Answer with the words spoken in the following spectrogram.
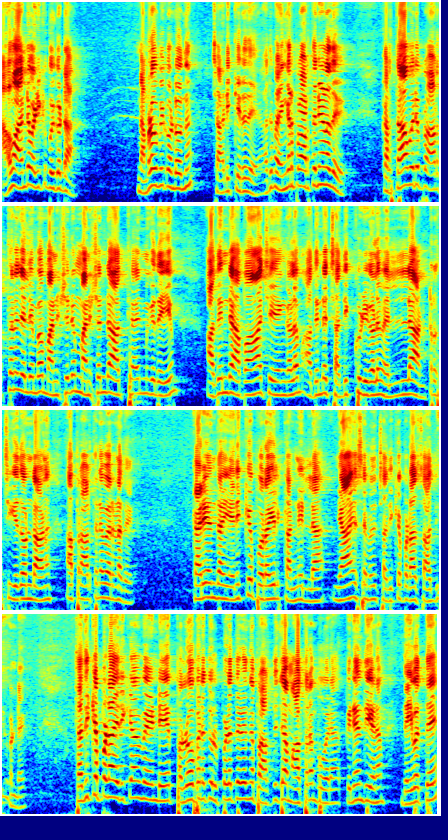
അവൻ അവന്റെ വഴിക്ക് പോയിക്കോട്ടാ. നമ്മുടെ മുമ്പിൽ കൊണ്ടുവന്ന് ചാടിക്കരുതേ. അത് ഭയങ്കര പ്രാർത്ഥനയാണത്. കർത്താവ് ഒരു പ്രാർത്ഥന ചെല്ലുമ്പോൾ മനുഷ്യനും മനുഷ്യന്റെ ആധ്യാത്മികതയും അതിന്റെ അപാചയങ്ങളും അതിന്റെ ചതിക്കുഴികളും എല്ലാം അഡ്രസ്സ് ചെയ്തുകൊണ്ടാണ് ആ പ്രാർത്ഥന വരണത്. കാര്യം എന്താ? എനിക്ക് പുറകിൽ കണ്ണില്ല. ന്യായസമയത്ത് ചതിക്കപ്പെടാൻ സാധ്യതയുണ്ട്. ചതിക്കപ്പെടാതിരിക്കാൻ വേണ്ടി പ്രലോഭനത്തിൽ ഉൾപ്പെടുത്തരുതെന്ന് പ്രാർത്ഥിച്ചാൽ മാത്രം പോരാ. പിന്നെ എന്ത് ചെയ്യണം? ദൈവത്തെ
